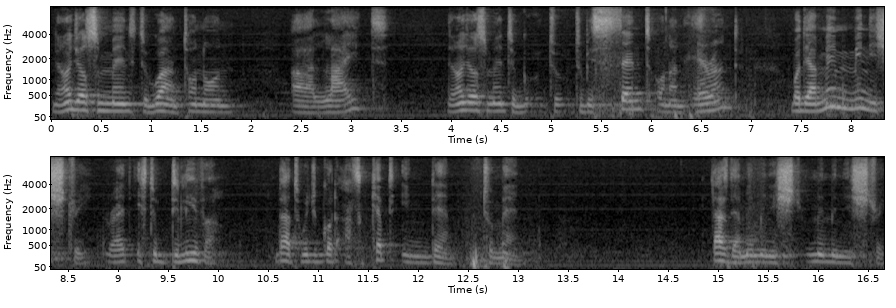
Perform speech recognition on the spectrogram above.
They're not just meant to go and turn on uh, light. They're not just meant to, go, to, to be sent on an errand. But their main ministry, right, is to deliver that which God has kept in them to men. That's their main ministry. Main ministry.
